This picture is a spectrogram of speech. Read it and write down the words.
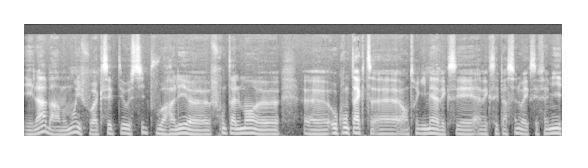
Et là, bah, à un moment, il faut accepter aussi de pouvoir aller euh, frontalement euh, au contact, entre guillemets, avec ces, personnes ou avec ces familles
